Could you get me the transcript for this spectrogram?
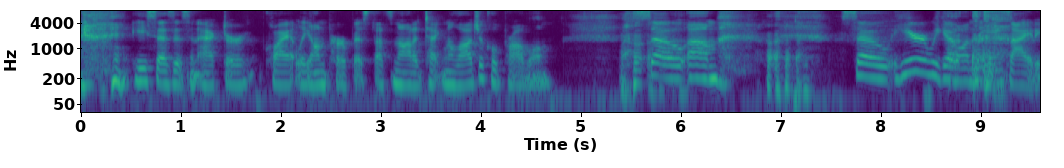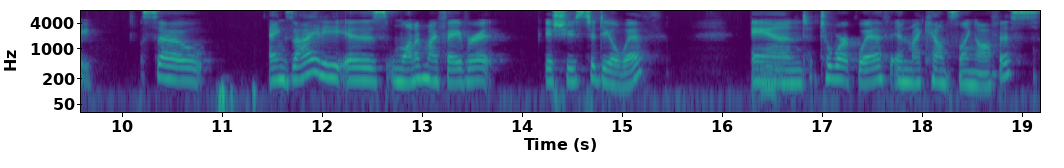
he says it's an actor quietly on purpose. That's not a technological problem. So, um, so here we go on the anxiety. So, anxiety is one of my favorite issues to deal with and to work with in my counseling office,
